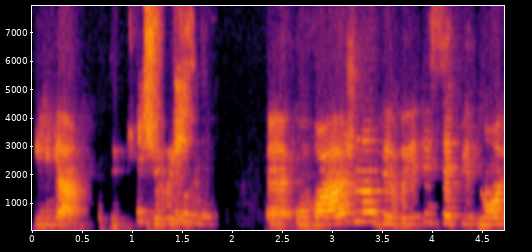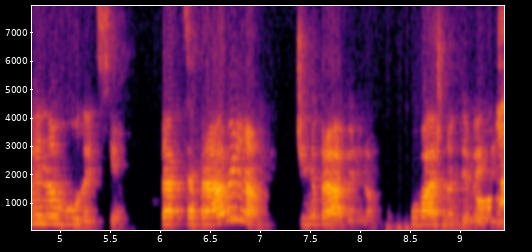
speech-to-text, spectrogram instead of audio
Ілля, ти дивись. Е, уважно дивитися під ноги на вулиці. Так, це правильно чи неправильно? Уважно дивитися.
